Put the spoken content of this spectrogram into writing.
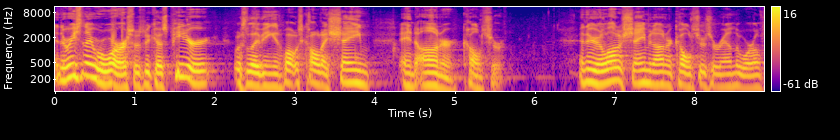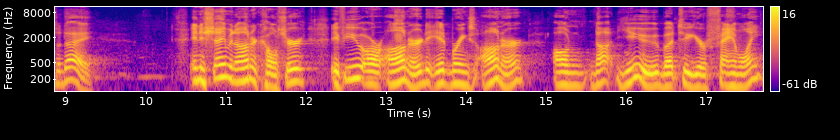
And the reason they were worse was because Peter was living in what was called a shame and honor culture. And there are a lot of shame and honor cultures around the world today. In a shame and honor culture, if you are honored, it brings honor on not you, but to your family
